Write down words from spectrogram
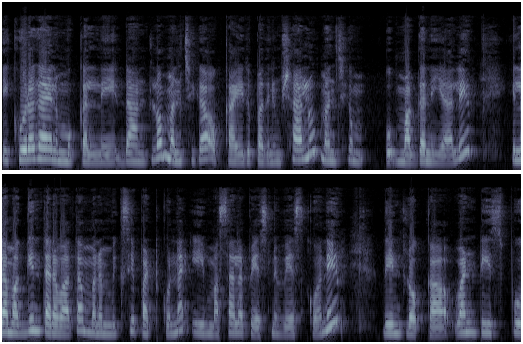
ఈ కూరగాయల ముక్కల్ని దాంట్లో మంచిగా ఒక ఐదు పది నిమిషాలు మంచిగా మగ్గనియాలి ఇలా మగ్గిన తర్వాత మనం మిక్సీ పట్టుకున్న ఈ మసాలా పేస్ట్ని వేసుకొని దీంట్లో ఒక వన్ టీ స్పూ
